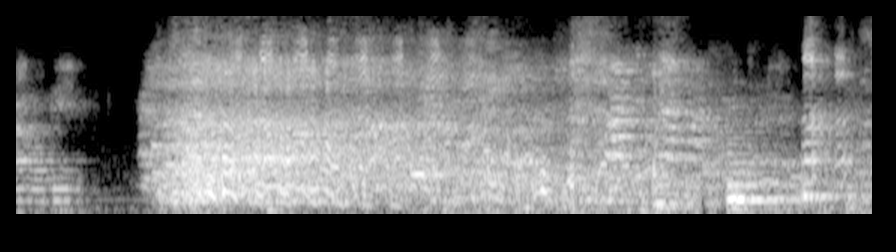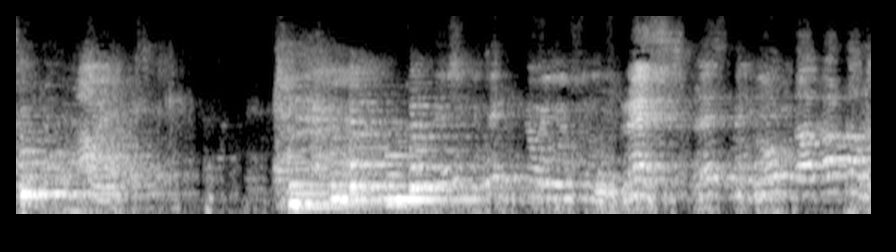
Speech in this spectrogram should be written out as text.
Ben o değil. Tamam. Değişik bir teknik oynuyorsunuz. Res. Res mi? Ne oldu? Daha kart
